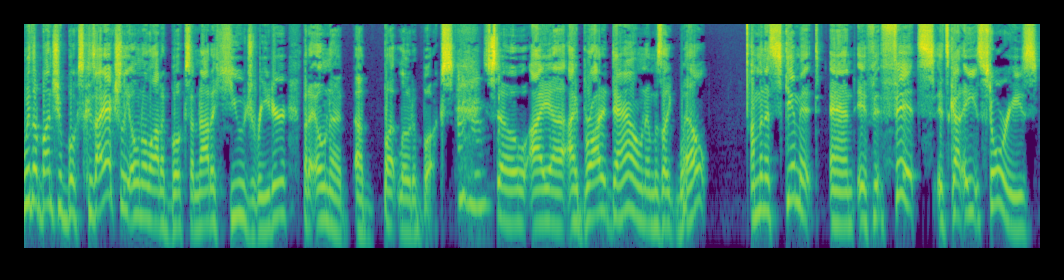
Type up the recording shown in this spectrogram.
with a bunch of books. Because I actually own a lot of books. I'm not a huge reader, but I own a, a buttload of books. Mm-hmm. So I uh, I brought it down and was like, well, I'm going to skim it, and if it fits, it's got eight stories,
